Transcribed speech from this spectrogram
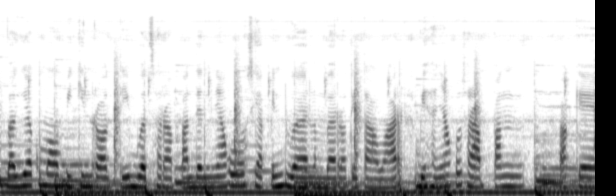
pagi-pagi aku mau bikin roti buat sarapan dan ini aku siapin dua lembar roti tawar. Biasanya aku sarapan pakai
